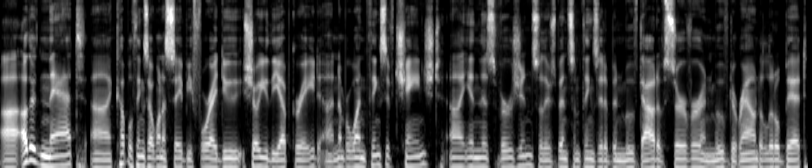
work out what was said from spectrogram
Uh, other than that, uh, a couple things I want to say before I do show you the upgrade. Uh, number one, things have changed uh, in this version, so there's been some things that have been moved out of server and moved around a little bit.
